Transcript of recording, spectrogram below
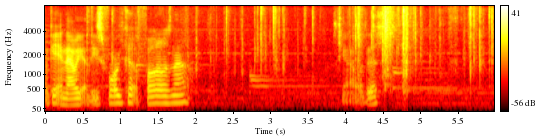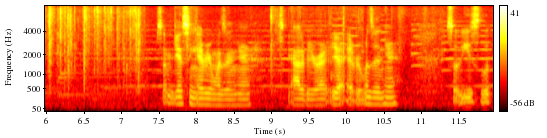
okay, now we got these four cut photos now. Let's get on with this. So I'm guessing everyone's in here. It's gotta be right. Yeah, everyone's in here. So these look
